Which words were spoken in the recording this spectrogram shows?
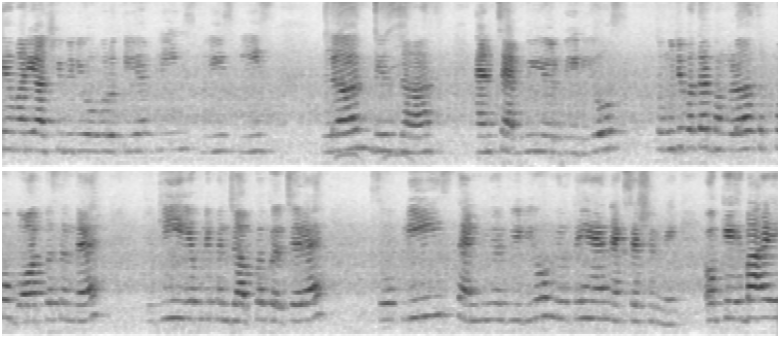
पे हमारी आज की वीडियो ओवर होती है। Please please please learn this dance and send me your videos तो मुझे पता है भंगड़ा सबको बहुत पसंद है, क्योंकि ये अपने पंजाब का कल्चर है। So please send me your video मिलते हैं नेक्स्ट सेशन में। Okay bye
